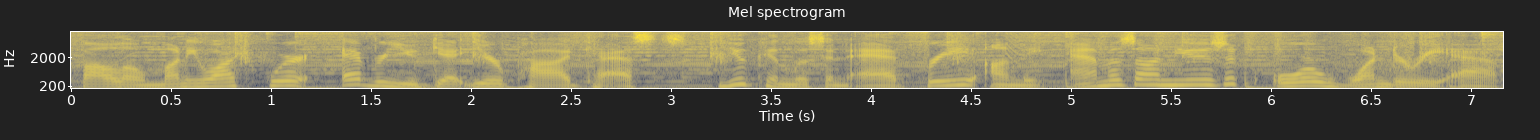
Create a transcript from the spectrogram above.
Follow Money Watch wherever you get your podcasts. You can listen ad free on the Amazon Music or Wondery app.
